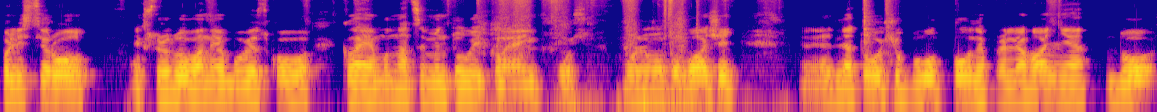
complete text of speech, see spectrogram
полістирол екструдований обов'язково клеїмо на цементовий клей. Ось можемо побачити. Е, Для того, щоб було повне прилягання до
